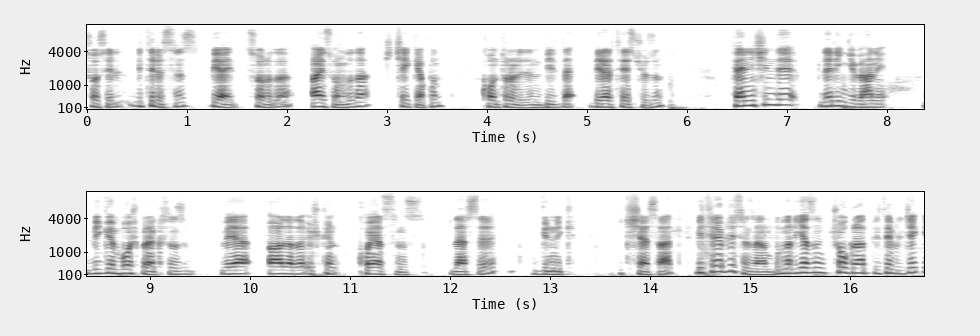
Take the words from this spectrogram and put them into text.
Sosyal bitirirsiniz. Bir ay sonra da ay sonunda da check yapın. Kontrol edin. Bir de birer test çözün. Fen için de dediğim gibi hani bir gün boş bırakırsınız veya aralarda 3 gün koyarsınız dersleri. Günlük ikişer saat. Bitirebilirsiniz yani. Bunlar yazın çok rahat bitebilecek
